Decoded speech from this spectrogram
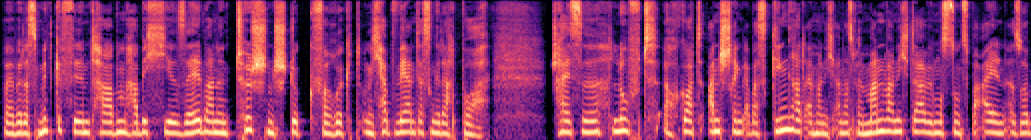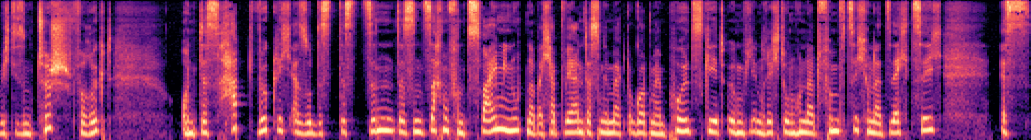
weil wir das mitgefilmt haben, habe ich hier selber einen Tisch ein Stück verrückt und ich habe währenddessen gedacht, boah, scheiße, Luft, oh Gott, anstrengend, aber es ging gerade einfach nicht anders. Mein Mann war nicht da, wir mussten uns beeilen. Also habe ich diesen Tisch verrückt. Und das hat wirklich, also das, das, sind, das sind Sachen von zwei Minuten, aber ich habe währenddessen gemerkt, oh Gott, mein Puls geht irgendwie in Richtung 150, 160. Es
